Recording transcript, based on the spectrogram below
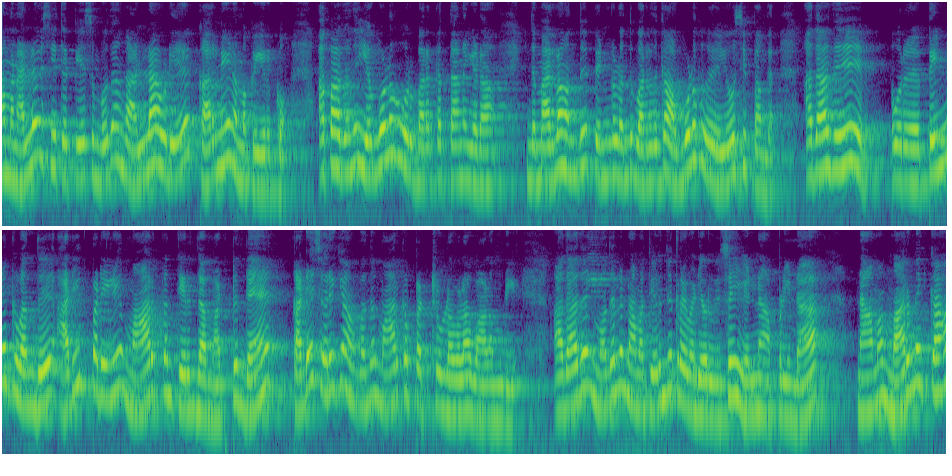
நம்ம நல்ல விஷயத்தை பேசும்போது அங்கே அல்லாஹ்வுடைய கருணையும் நமக்கு இருக்கும். அப்போ அது வந்து எவ்வளவு ஒரு பறக்கத்தான இடம். இந்த மாதிரிலாம் வந்து பெண்கள் வந்து வர்றதுக்கு அவ்வளவு யோசிப்பாங்க. அதாவது ஒரு பெண்ணுக்கு வந்து அடிப்படையிலே மார்க்கம் தெரிந்தால் மட்டும்தான் கடைசி வரைக்கும் அவங்க வந்து மார்க்கப்பற்றுள்ளவளாக வாழ முடியும். அதாவது முதல்ல நாம் தெரிஞ்சுக்கிற வேண்டிய ஒரு விஷயம் என்ன அப்படின்னா நாம் மறுமைக்காக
